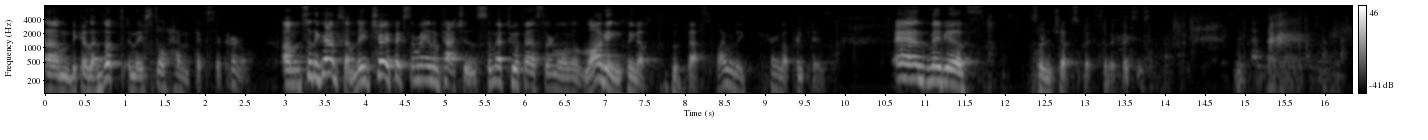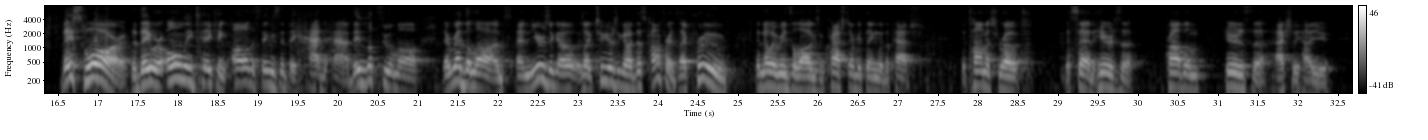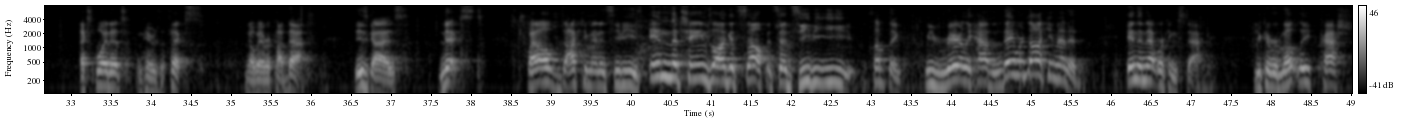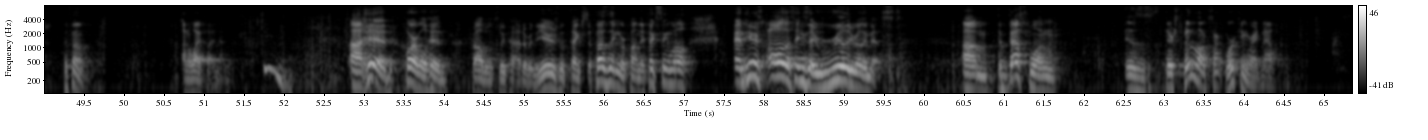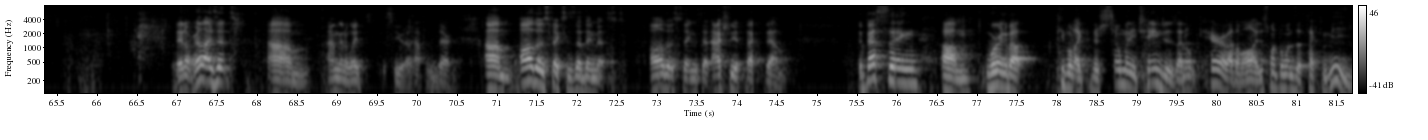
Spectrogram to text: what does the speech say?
um, because I looked and they still haven't fixed their kernel. Um, so they grabbed some. They cherry picked some random patches, some F2FS thermal logging cleanups is the best. Why were they caring about print case? And maybe that's certain chip specific fixes. they swore that they were only taking all the things that they had to have. They looked through them all, they read the logs, and years ago, like two years ago at this conference, I proved that nobody reads the logs and crashed everything with a patch that Thomas wrote that said, here's the problem, here's the actually how you exploit it, and here's the fix. Nobody ever caught that. These guys mixed 12 documented CVEs. In the changelog itself, it said CVE something. We rarely have them. They were documented in the networking stack. You could remotely crash the phone on a Wi-Fi network. Uh, HID, horrible HID problems we've had over the years with thanks to fuzzing. We're finally fixing them all. And here's all the things they really, really missed. Um, the best one is their spin locks aren't working right now. They don't realize it. Um, I'm going to wait to see what happens there. Um, all those fixes that they missed, all those things that actually affect them. The best thing, um, worrying about people like, there's so many changes, I don't care about them all, I just want the ones that affect me.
